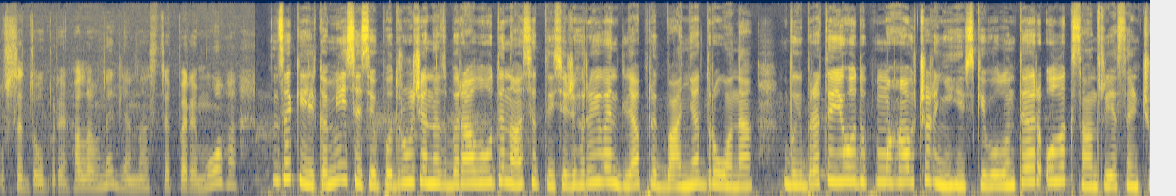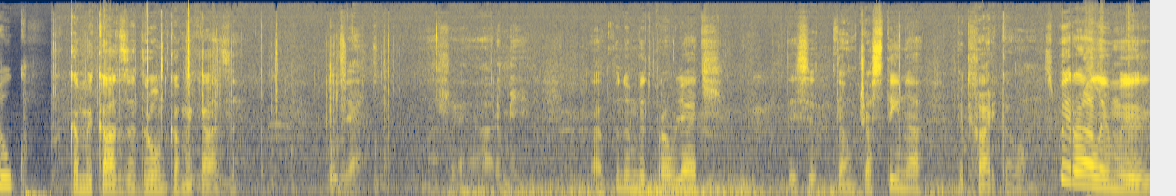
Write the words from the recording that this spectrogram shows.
е, все добре. Головне для нас це перемога. За кілька місяців подружжя назбирало 11 тисяч гривень для придбання дрона. Вибрати його допомагав чернігівський волонтер Олександр Ясенчук. Камікадзе, дрон камікадзе для нашої армії. Будемо відправляти десь там частина під Харковом. Збирали ми,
